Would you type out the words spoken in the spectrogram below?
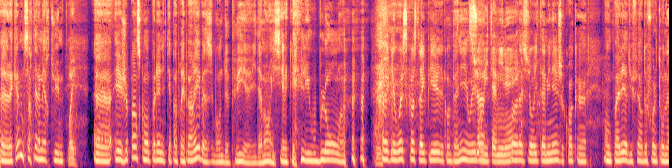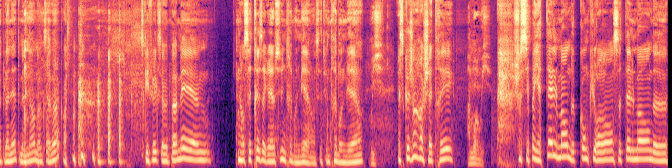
Euh, elle a quand même une certaine amertume. Oui. Euh, et je pense que mon palais n'était pas préparé parce que bon depuis évidemment ici avec les, les houblons, euh, avec les West Coast IPA et compagnie, oui là, Survitaminé. voilà survitaminé, je crois que mon palais a dû faire deux fois le tour de la planète maintenant, donc ça va. Quoi. Ce qui fait que ça veut pas. Mais euh, non, c'est très agréable. C'est une très bonne bière. hein. C'est une très bonne bière. Oui. Est-ce que j'en rachèterai? À moi, oui. je sais pas, il y a tellement de concurrence, tellement de.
